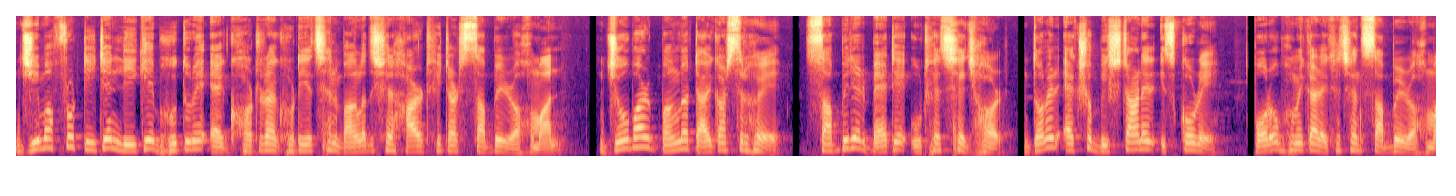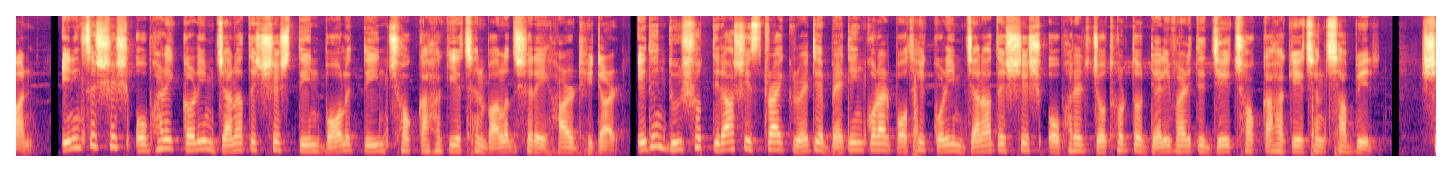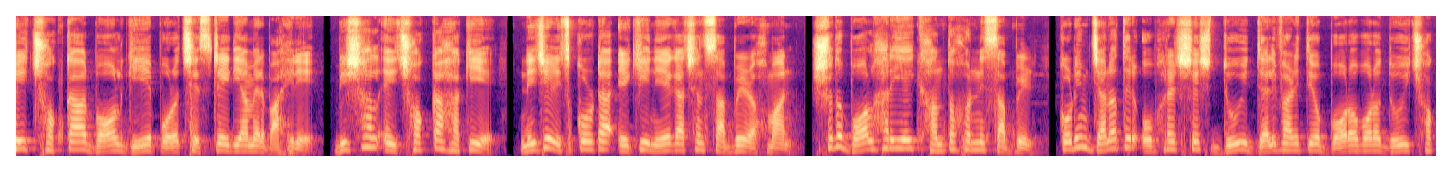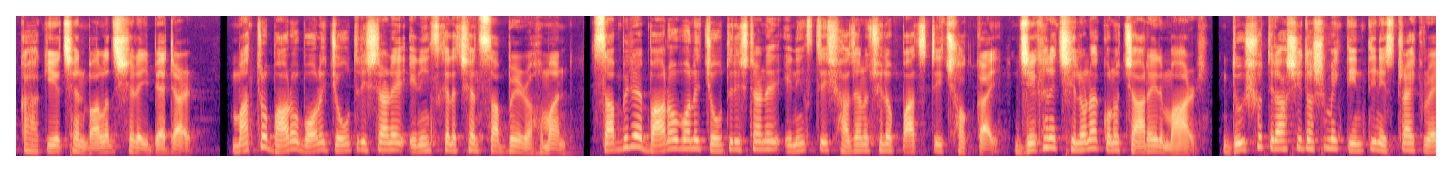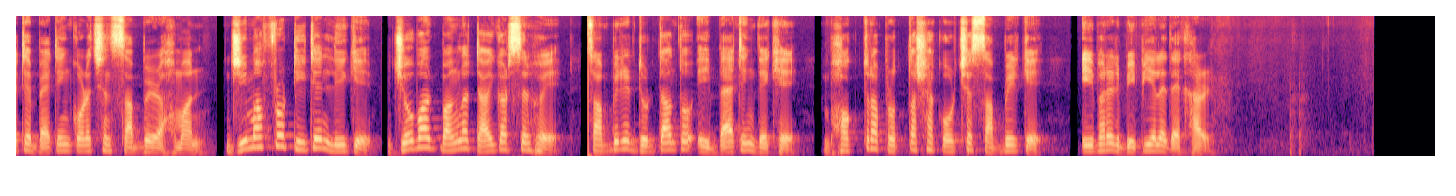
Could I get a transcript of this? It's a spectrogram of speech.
জিমাফ্রো T ten লিগে ভুতুরে এক ঘটনা ঘটিয়েছেন বাংলাদেশের hard hitter Sabbir Rahman. Joburg Bangla টাইগার্সের হয়ে সাব্বিরের ব্যাটে উঠেছে ঝড়। দলের একশো বিশ রানের স্কোরে বড় ভূমিকা রেখেছেন সাব্বির রহমান। ইনিংসের শেষ ওভারে করিম জানাতে শেষ তিন বলে তিন ছক্কা হাঁকিয়েছেন বাংলাদেশের এই হার্ড হিটার। এদিন দুইশো তিরাশি স্ট্রাইক রেটে ব্যাটিং করার পথে করিম জানাতে শেষ ওভারের চতুর্থ ডেলিভারিতে যে ছক্কা হাঁকিয়েছেন সাব্বির। সেই ছক্কার বল গিয়ে পড়েছে স্টেডিয়ামের বাহিরে। বিশাল এই ছক্কা হাঁকিয়ে নিজের স্কোরটা এগিয়ে নিয়ে গেছেন সাব্বির রহমান। শুধু বল হারিয়েই ক্ষান্ত হননি সাব্বির। করিম জানাতের ওভারের শেষ দুই ডেলিভারিতেও বড় বড় দুই ছক্কা হাঁকিয়েছেন বাংলাদেশের এই ব্যাটার। মাত্র বারো বলে চৌত্রিশ রানের ইনিংস খেলেছেন সাব্বির রহমান। সাব্বিরের বারো বলে চৌত্রিশ রানের ইনিংসটি সাজানো ছিল পাঁচটি ছক্কায়, যেখানে ছিল না কোনো চারের মার। দুশো তিরাশি দশমিক তিন তিন স্ট্রাইক রেটে ব্যাটিং করেছেন Sabbir Rahman. Zim Afro T ten লিগে জোবার্গ বাংলা টাইগার্সের হয়ে সাব্বিরের দুর্দান্ত এই ব্যাটিং দেখে ভক্তরা প্রত্যাশা করছে সাব্বিরকে এবারের বিপিএলে দেখার।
